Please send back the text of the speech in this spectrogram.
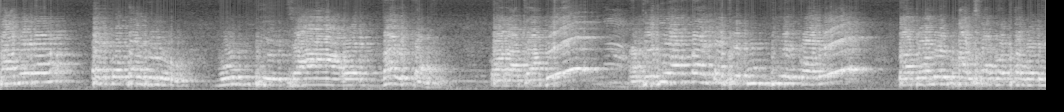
যাবে না এক কথা হলো মুখ দিয়ে যা অন্যায় কাজ করা যাবে আর যদি আপনার কাছে মুখ দিয়ে করে, বা বলে ভাষা কথা বলে,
